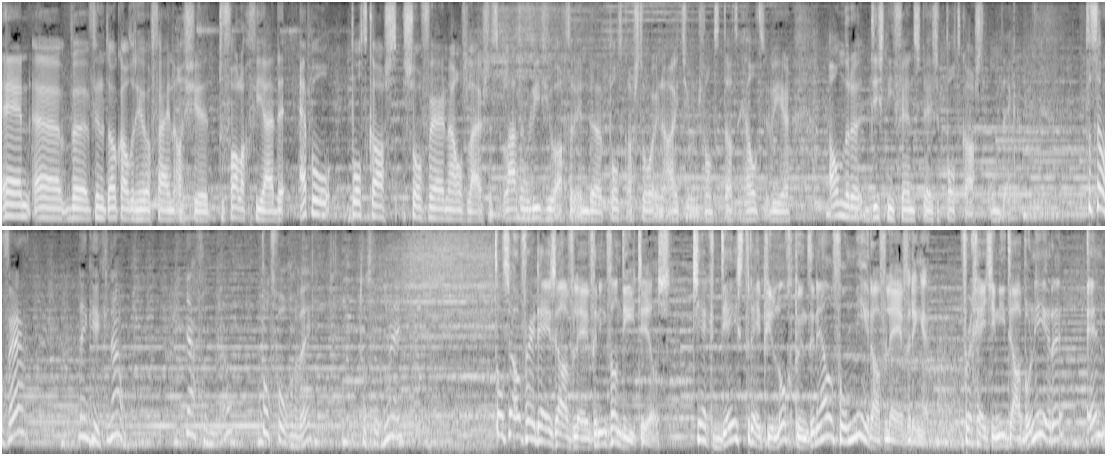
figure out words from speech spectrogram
En we vinden het ook altijd heel erg fijn als je toevallig via de Apple Podcast software naar ons luistert. Laat een review achter in de podcast store in iTunes, want dat helpt weer andere Disney-fans deze podcast ontdekken. Tot zover, denk ik. Nou, ja, voor mij Tot volgende week. Tot volgende week. Tot zover deze aflevering van Details. Check d-log.nl voor meer afleveringen. Vergeet je niet te abonneren en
